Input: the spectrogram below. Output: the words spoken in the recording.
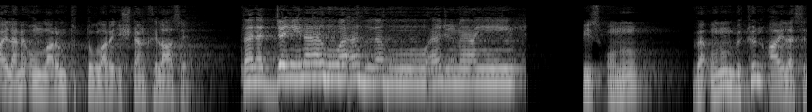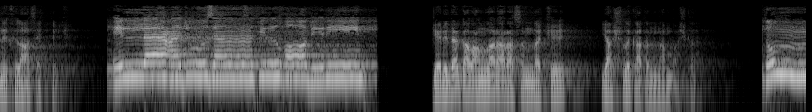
ailəmi onların tutduqları işdən xilas et. Fənəccəynəhu və əhləhu əcməin. Biz onu və onun bütün ailəsini xilas etdik. İllə acuzən fil qabirin Geridə qalanlar arasındakı yaşlı qadından başqa. ثم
